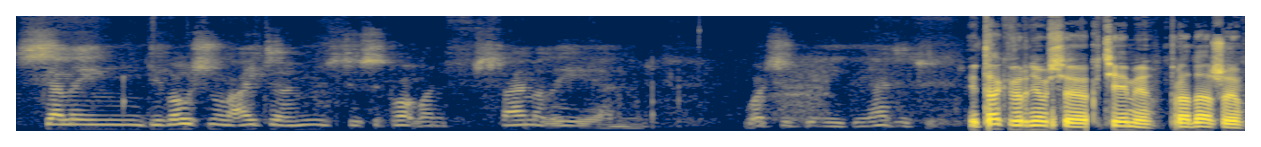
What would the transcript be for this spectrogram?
selling devotional items to support one's family and what should be the attitude. Итак, вернемся к теме продажи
